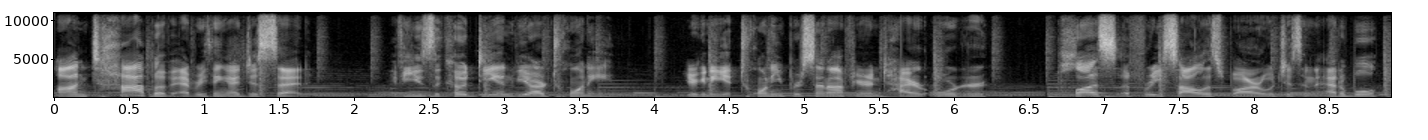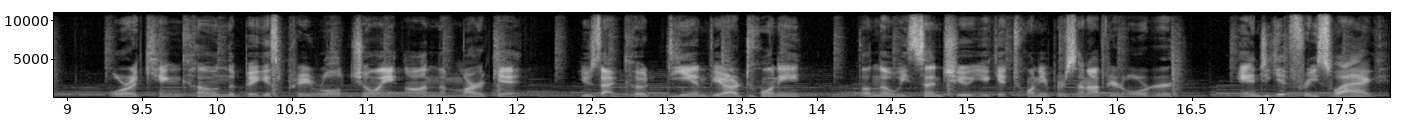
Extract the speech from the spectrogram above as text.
on top of everything I just said. If you use the code DNVR20, you're going to get 20% off your entire order, plus a free Solace bar, which is an edible, or a King Cone, the biggest pre roll joint on the market. Use that code DNVR20. They'll know we sent you. You get 20% off your order, and you get free swag.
